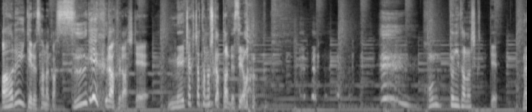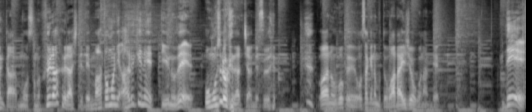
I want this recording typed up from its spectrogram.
歩いてるさなかすげえフラフラしてめちゃくちゃ楽しかったんですよ。本当に楽しくって。なんかもうそのフラフラしててまともに歩けねえっていうので面白くなっちゃうんです。あの僕お酒飲むと笑い上手なんで。で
